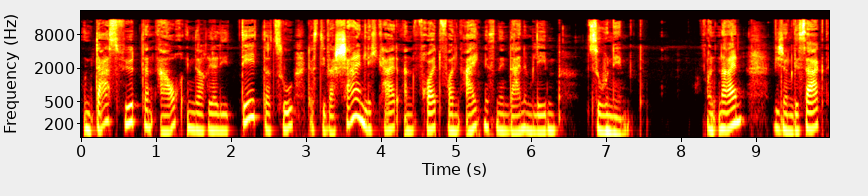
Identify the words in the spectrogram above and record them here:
Und das führt dann auch in der Realität dazu, dass die Wahrscheinlichkeit an freudvollen Ereignissen in deinem Leben zunimmt. Und nein, wie schon gesagt,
